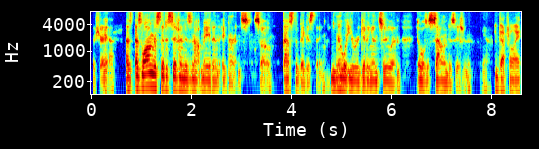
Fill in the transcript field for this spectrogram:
for sure. Yeah. As as long as the decision is not made in ignorance. So that's the biggest thing. You knew what you were getting into and it was a sound decision. Yeah. Definitely.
